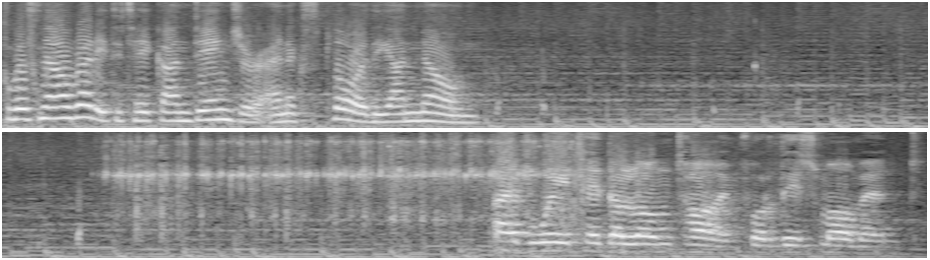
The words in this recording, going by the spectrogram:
who is now ready to take on danger and explore the unknown. I've waited a long time for this moment.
